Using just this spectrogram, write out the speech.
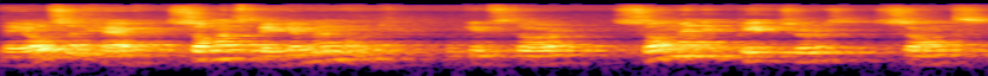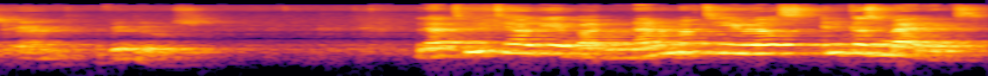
They also have so much bigger memory. We can store so many pictures, songs, and videos. Let me tell you about nanomaterials in cosmetics.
